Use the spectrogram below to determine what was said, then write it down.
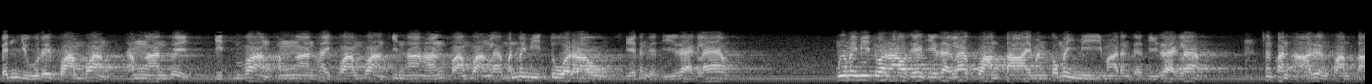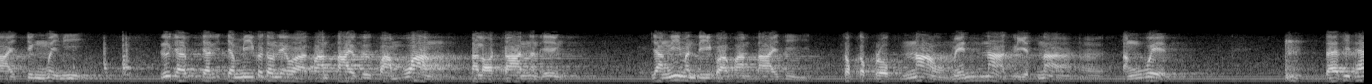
เป็นอยู่ด้วยความว่างทำงานด้วยจิตว่างทำงานให้ความว่างกินอาหารความว่างแล้ว มันไม่มีตัวเราเสียตั้งแต่ทีแรกแล้ว เมื่อไม่มีตัวเราเสียทีแรกแล้ว ความตายมันก็ไม่มีมาตั้งแต่ทีแรกแล้วนั่นปัญหาเรื่องความตายจึงไม่มี หรือจะจะจะมีก็ต้องเรียกว่าความตายคือความว่างตลอดกาลนั่นเอง อย่างนี้มันดีกว่าความตายที่สกปรกเน่าเหม็นหน้าเกลียดหน้าสังเวช แต่ที่แท้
